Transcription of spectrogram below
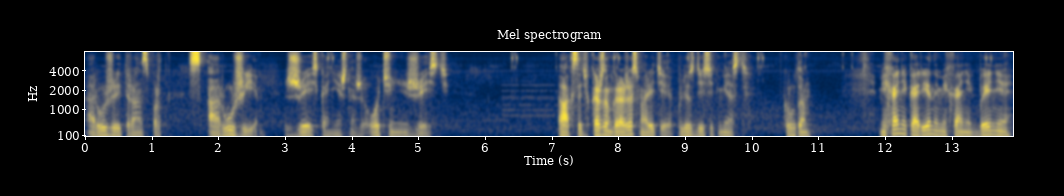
оружие и транспорт с оружием. Жесть, конечно же, очень жесть. А, кстати, в каждом гараже, смотрите, плюс 10 мест. Круто. Механик арены, механик Бенни.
